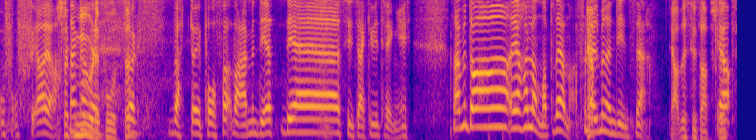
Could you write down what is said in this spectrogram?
uff, ja, ja. Slags mulepose. Slags verktøypose. Nei, men det, det syns jeg ikke vi trenger. Nei, men da Jeg har landa på det ennå. Fornøyd Ja. med den jeansen, jeg. Ja, det syns jeg absolutt.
